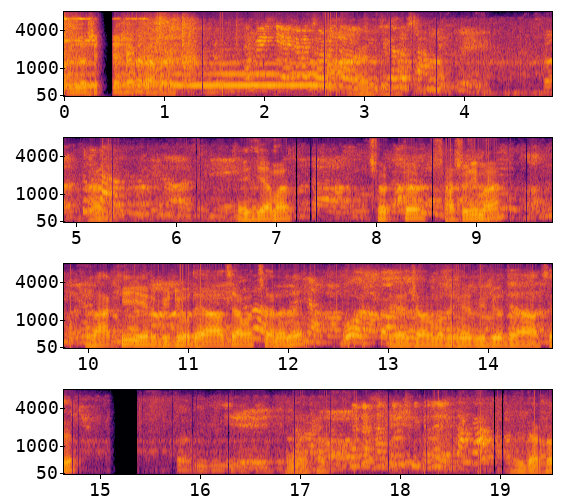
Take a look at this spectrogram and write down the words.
পুজো শেষ এই যে আমার ছোট্ট শাশুড়ি মা, রাখি, এর ভিডিও দেওয়া আছে আমার চ্যানেলে এর জন্মদিনের ভিডিও দেওয়া আছে। দেখো।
